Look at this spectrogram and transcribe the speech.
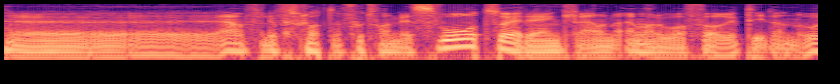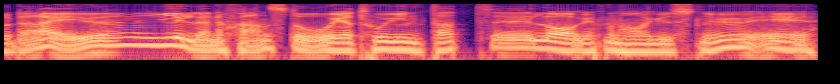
Eh, även för det såklart fortfarande är svårt så är det enklare än, vad det var förr i tiden. Och där är ju en gyllene chans då och jag tror inte att eh, laget man har just nu är,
